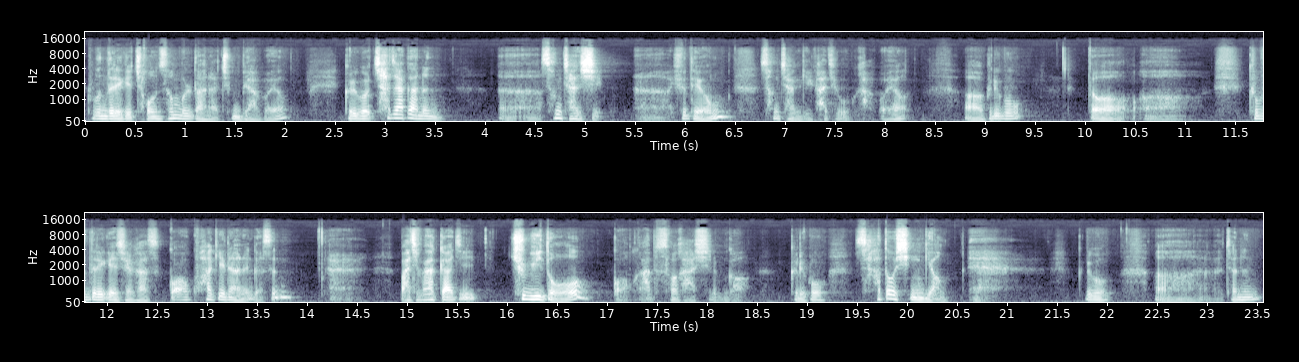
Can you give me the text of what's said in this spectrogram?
그분들에게 좋은 선물도 하나 준비하고요. 그리고 찾아가는 성찬식, 휴대용 성찬기 가지고 가고요. 그리고 또 그분들에게 제가 꼭 확인하는 것은 마지막까지 주기도 꼭 앞서 가시는 거. 그리고 사도신경. 예. 그리고 어, 저는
